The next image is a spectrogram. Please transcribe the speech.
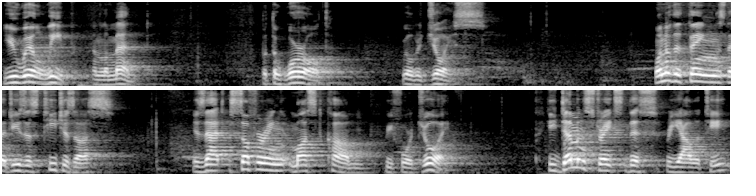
you will weep and lament, but the world will rejoice. One of the things that Jesus teaches us is that suffering must come before joy. He demonstrates this reality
